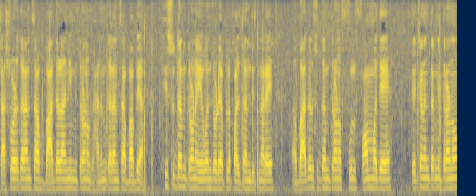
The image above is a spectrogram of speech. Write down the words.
सासवडकरांचा बादल आणि मित्रांनो घाणनकरांचा बाब्या ही सुद्धा मित्रांनो एवन जोडी आपल्याला पालताना दिसणार आहे. बादलसुद्धा मित्रांनो फुल फॉर्ममध्ये आहे. त्याच्यानंतर मित्रांनो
